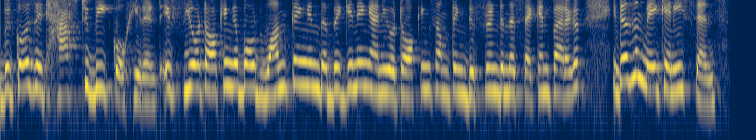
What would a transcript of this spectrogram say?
because it has to be coherent. If you're talking about one thing in the beginning and you're talking something different in the second paragraph, it doesn't make any sense.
